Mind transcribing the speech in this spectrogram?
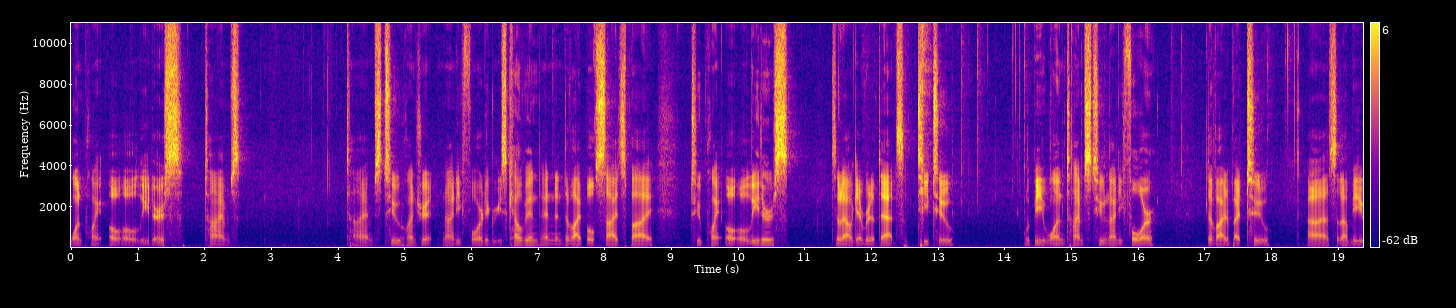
1.00 liters times times 294 degrees Kelvin and then divide both sides by 2.00 liters so that'll get rid of that. So T2 would be 1 times 294 divided by 2. Uh, so that'll be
